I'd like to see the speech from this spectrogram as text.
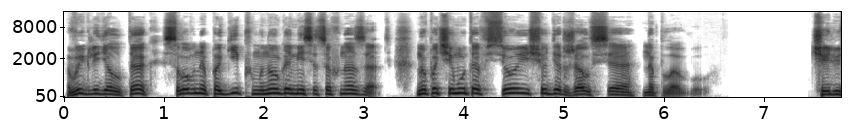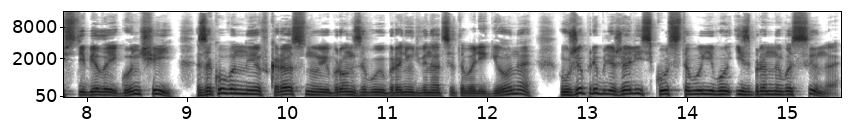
выглядел так, словно погиб много месяцев назад, но почему-то все еще держался на плаву. Челюсти белой гончей, закованные в красную и бронзовую броню 12-го легиона, уже приближались к острову его избранного сына,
